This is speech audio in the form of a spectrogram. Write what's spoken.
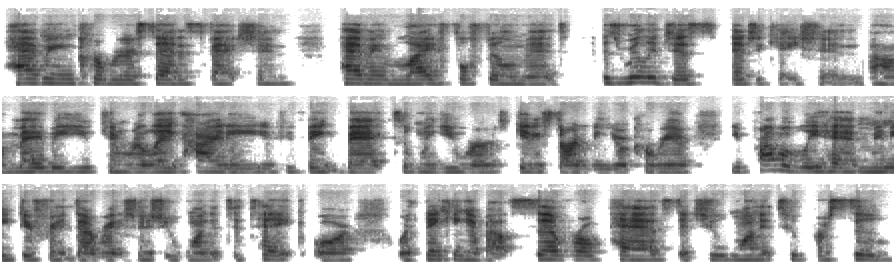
having career satisfaction, having life fulfillment is really just education. Um, maybe you can relate, Heidi, if you think back to when you were getting started in your career, you probably had many different directions you wanted to take or were thinking about several paths that you wanted to pursue.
